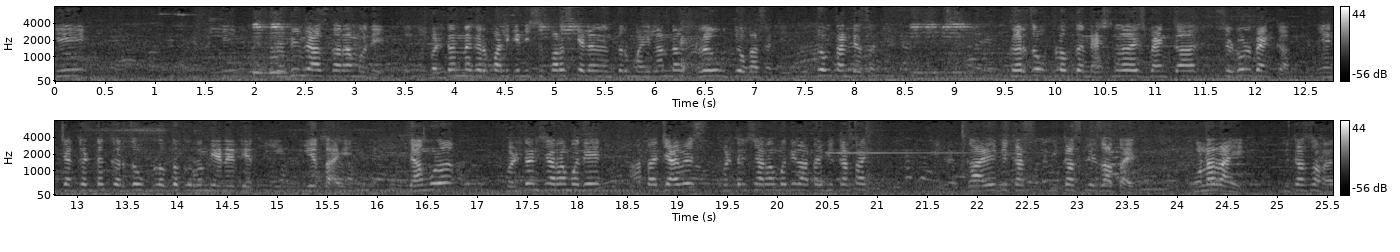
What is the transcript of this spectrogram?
की कमी व्याजदरामध्ये पलटण नगरपालिकेने शिफारस केल्यानंतर महिलांना गृह उद्योगासाठी उद्योगधंद्यासाठी कर्ज उपलब्ध नॅशनलाइज बँका शेड्यूल बँका यांच्याकडनं कर्ज उपलब्ध करून देण्यात येत येत आहे. त्यामुळं फलटण शहरामध्ये आता ज्यावेळेस फलटण शहरामधील आता विकासा गाळे विकास विकासले जात आहेत होणार आहे विकास होणार.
